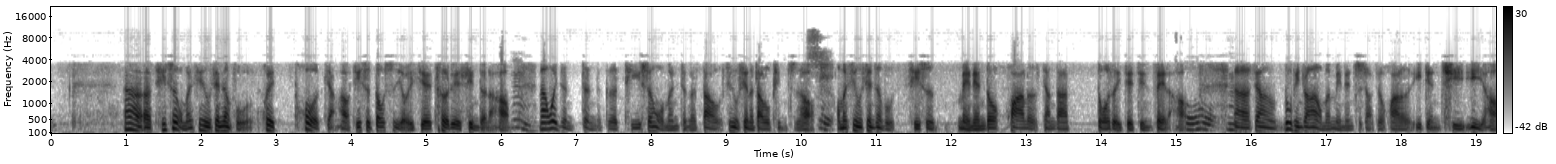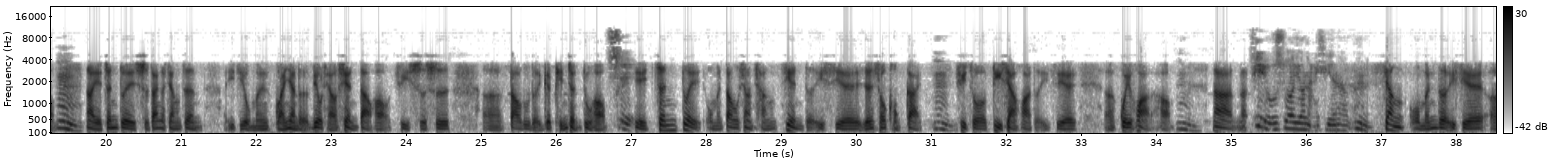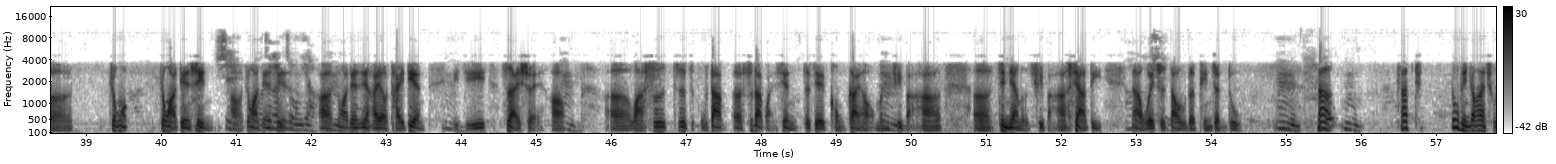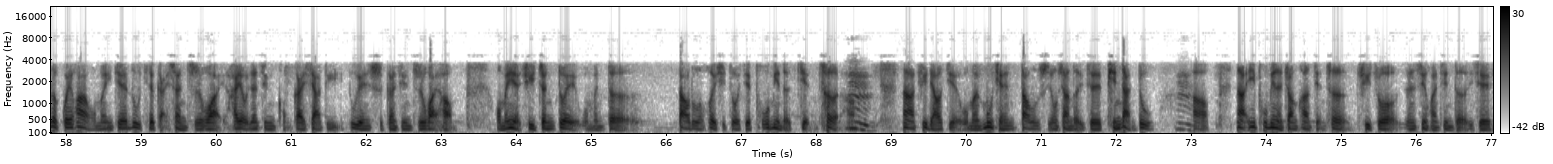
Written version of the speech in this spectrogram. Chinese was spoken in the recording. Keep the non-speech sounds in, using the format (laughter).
那呃，其实我们新竹县政府会。获奖哈，其实都是有一些策略性的了哈。嗯。那为整整个提升我们整个道新竹县的道路品质哈，是。我们新竹县政府其实每年都花了相当多的一些经费了哈。哦。那像路平专案，我们每年至少就花了一点七亿哈。嗯。那也针对十三个乡镇以及我们管养的六条县道哈，去实施呃道路的一个平整度哈。是。也针对我们道路上常见的一些人手孔盖，嗯，去做地下化的一些。呃，规划了哈，嗯，那那譬如说有哪些呢？嗯，像我们的一些呃中中华电信啊，中华电信啊，中华电信还有台电以及自来水啊，呃瓦斯这五大呃四大管线这些孔盖哈，我们去把它呃尽量的去把它下地，那维持道路的平整度。嗯，那嗯。那。路平状态除了规划我们一些路基的改善之外，还有人行孔盖下地、路缘石更新之外，哈，我们也去针对我们的道路会去做一些铺面的检测了啊。嗯。那去了解我们目前道路使用上的一些平坦度。嗯。好，那一铺面的状况检测去做人行环境的一些。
